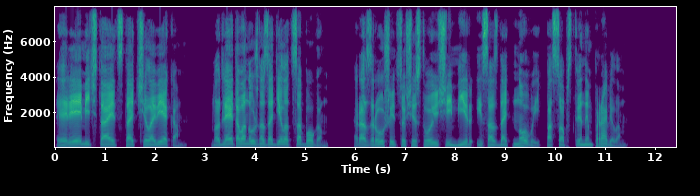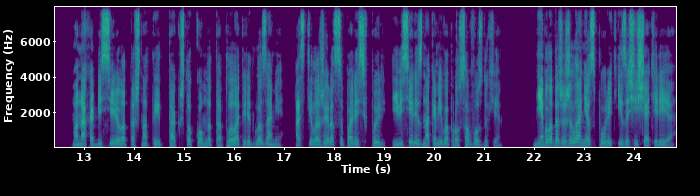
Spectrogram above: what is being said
Эрей мечтает стать человеком, но для этого нужно заделаться Богом, разрушить существующий мир и создать новый по собственным правилам. Монах обессилел от тошноты так, что комната плыла перед глазами а стеллажи рассыпались в пыль и висели знаками вопроса в воздухе. Не было даже желания спорить и защищать Ирея.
